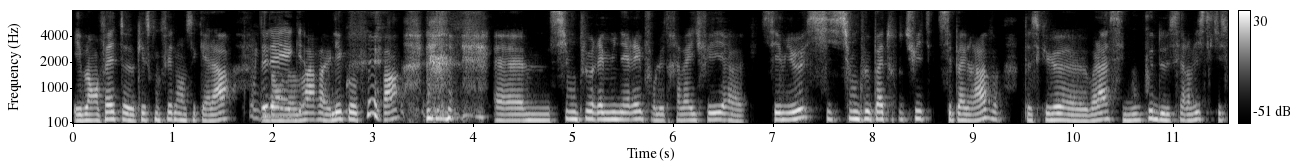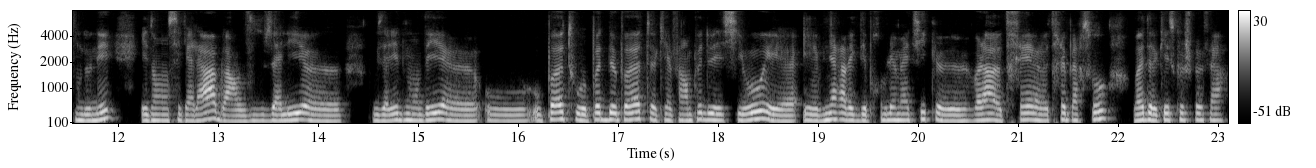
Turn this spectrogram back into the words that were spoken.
et ben en fait qu'est-ce qu'on fait dans ces cas-là? On Eh ben. On va voir les copains. Euh, si on peut rémunérer pour le travail fait, euh, c'est mieux. Si si on peut pas tout de suite, c'est pas grave parce que euh, voilà c'est beaucoup de services qui sont donnés et dans ces cas-là, ben vous allez euh, vous allez demander euh, aux, potes ou aux potes de potes qui a fait un peu de SEO et, euh, et venir avec des problématiques euh, voilà très euh, très perso mode qu'est-ce que je peux faire?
